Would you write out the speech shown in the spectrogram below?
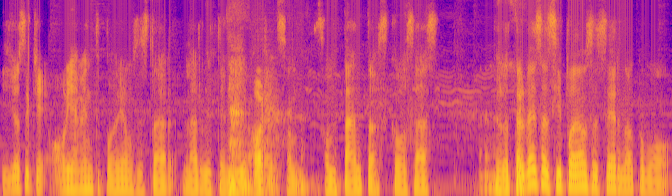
y yo sé que obviamente podríamos estar largo y tendido porque son, son tantas cosas, pero tal vez así podemos hacer, ¿no? Como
